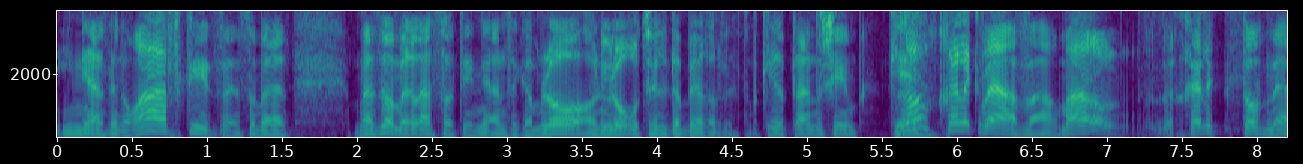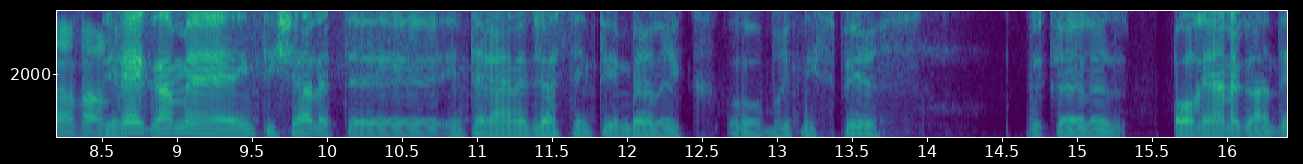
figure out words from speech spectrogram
עניין, ונורא אהבתי את זה. זאת אומרת, מה זה אומר לעשות עניין? זה גם לא, אני לא רוצה לדבר על זה. אתה מכיר את האנשים? כן. לא, חלק מהעבר. מה, זה חלק טוב מהעבר. תראה, גם אה, אם תשאל את, אה, אם תראיין את ג'סטין טימברלק, או בריטני ספירס, וכאלה, אז, או אריאנה גרנדה,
